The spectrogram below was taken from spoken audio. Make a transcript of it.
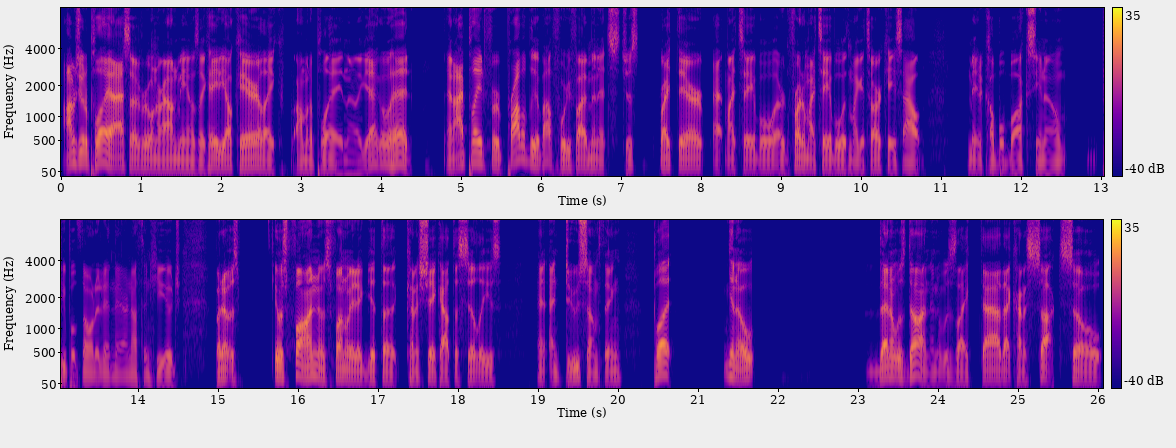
I'm just gonna play. I asked everyone around me. I was like, "Hey, do y'all care? Like, I'm gonna play." And they're like, "Yeah, go ahead." And I played for probably about 45 minutes, just right there at my table or in front of my table with my guitar case out. Made a couple bucks, you know, people throwing it in there, nothing huge, but it was it was fun. It was a fun way to get the kind of shake out the sillies and, and do something. But you know, then it was done and it was like, ah, that kind of sucked. So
